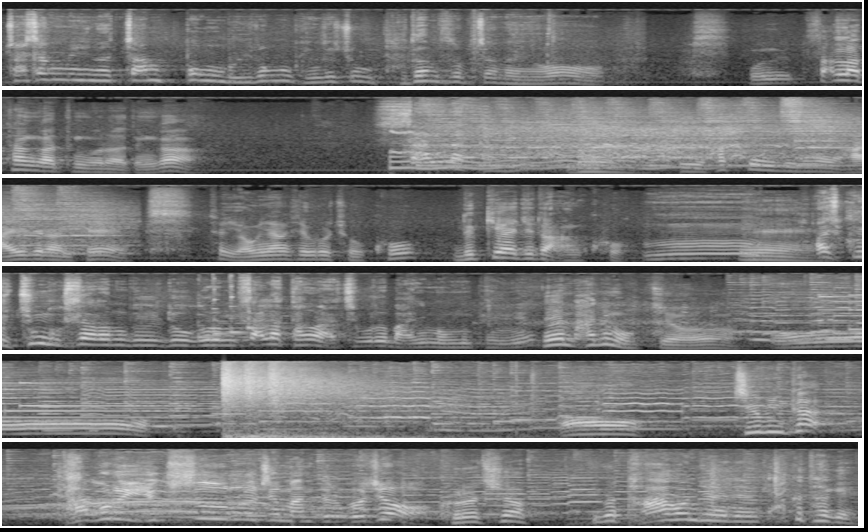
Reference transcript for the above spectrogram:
짜장면이나 짬뽕 뭐 이런 건 굉장히 좀 부담스럽잖아요. 오늘 쌀라탕 같은 거라든가 쌀라탕? 네, 그 학생들이나 아이들한테 저 영양식으로 좋고 느끼하지도 않고 음. 예. 아니 그 중국 사람들도 그럼 쌀라탕을 아침으로 많이 먹는 편이에요? 네, 많이 먹죠. 오. 어, 지금 그러니까 닭으로 육수를 지금 만드는 거죠? 그렇죠. 이거 다 건져야 돼요, 깨끗하게.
